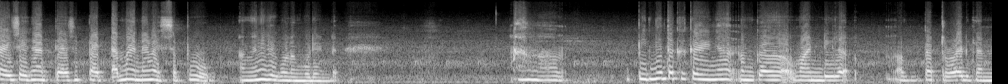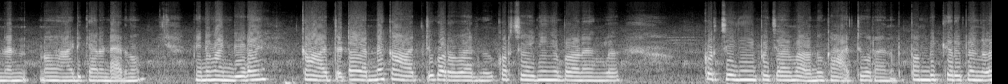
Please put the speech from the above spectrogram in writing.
കഴിച്ചു കഴിഞ്ഞാൽ അത്യാവശ്യം പെട്ടെന്ന് തന്നെ വിശപ്പ് പോകും അങ്ങനെ ഒരു ഗുണം കൂടിയുണ്ട്. പിന്നെ ഇതൊക്കെ കഴിഞ്ഞാൽ നമുക്ക് വണ്ടിയിൽ പെട്രോൾ അടിക്കാൻ അടിക്കാനുണ്ടായിരുന്നു. പിന്നെ വണ്ടിയുടെ കാറ്റ് ടയറിന്റെ കാറ്റ് കുറവായിരുന്നു. കുറച്ച് കഴിഞ്ഞ് കഴിഞ്ഞപ്പോഴാണ് ഞങ്ങൾ കുറച്ച് കഴിഞ്ഞ് ഞാൻ മറന്നു. കാറ്റ് കുറവായിരുന്നു. അപ്പോൾ പമ്പിൽ കയറിയപ്പോൾ ഞങ്ങൾ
